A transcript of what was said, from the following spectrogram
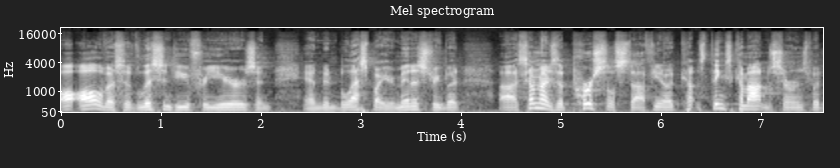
all, of us have listened to you for years and, and been blessed by your ministry, but uh, sometimes the personal stuff, you know, comes, things come out in sermons, but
